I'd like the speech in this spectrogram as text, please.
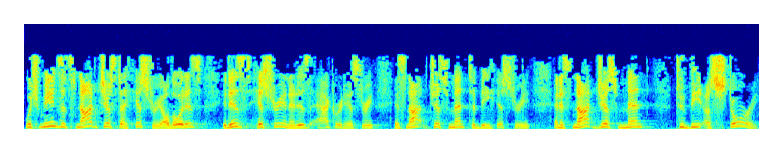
which means it's not just a history, although it is, it is history and it is accurate history. It's not just meant to be history, and it's not just meant to be a story.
